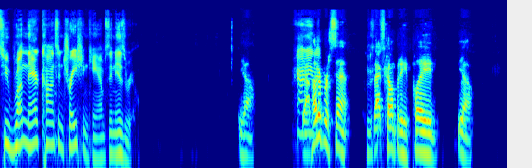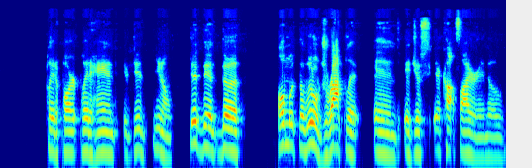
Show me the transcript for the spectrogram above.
to run their concentration camps in Israel. Yeah. Yeah, hundred percent. That company played, yeah, played a part, played a hand. It did, you know, did the the almost the little droplet, and it just it caught fire and no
